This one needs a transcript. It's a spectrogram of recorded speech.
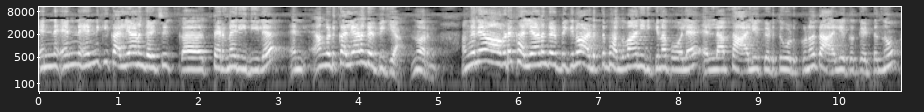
എന്നെ എന്നെ- എനിക്ക് കല്യാണം കഴിച്ച് തരുന്ന രീതിയിൽ അങ്ങോട്ട് കല്യാണം കഴിപ്പിക്കുക എന്ന് പറഞ്ഞു. അങ്ങനെ അവിടെ കല്യാണം കഴിപ്പിക്കുന്നു. അടുത്ത് ഭഗവാൻ ഇരിക്കുന്ന പോലെ എല്ലാം താലിയൊക്കെ എടുത്തു കൊടുക്കുന്നു. താലിയൊക്കെ കെട്ടുന്നു.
